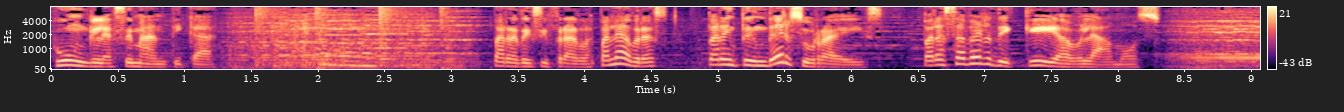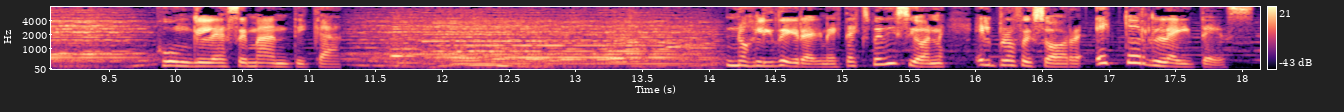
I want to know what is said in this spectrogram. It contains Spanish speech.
Jungla semántica. Para descifrar las palabras, para entender su raíz, para saber de qué hablamos. Jungla semántica. Nos lidera en esta expedición el profesor Héctor Leites.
